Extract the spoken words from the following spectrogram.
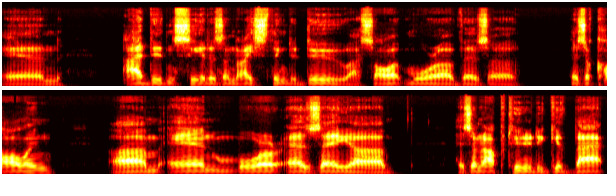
and I didn't see it as a nice thing to do. I saw it more of as a as a calling, um, and more as a uh, as an opportunity to give back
